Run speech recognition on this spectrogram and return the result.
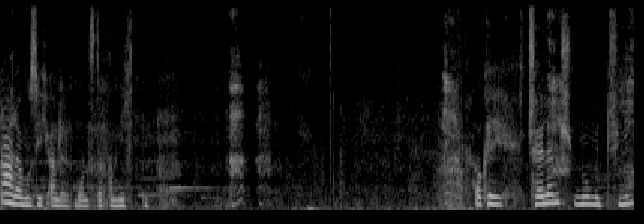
Ah, da muss ich alle Monster vernichten. Okay, Challenge nur mit Jean.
